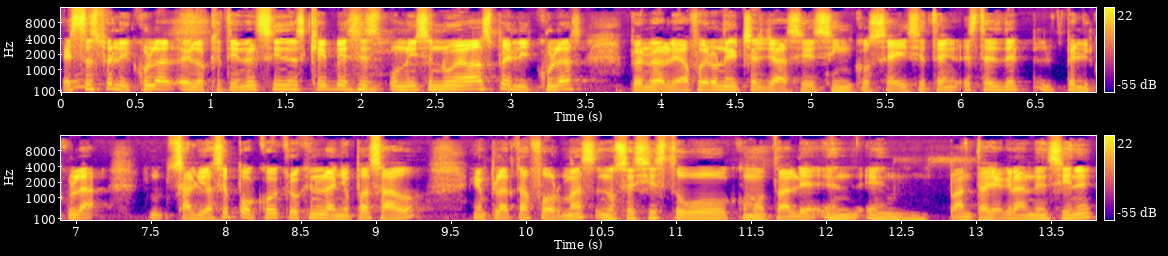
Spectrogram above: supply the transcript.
Estas películas, eh, lo que tiene el cine es que hay veces uno dice nuevas películas, pero en realidad fueron hechas ya hace 5, 6, 7 años. Esta es de película, salió hace poco, creo que en el año pasado, en plataformas. No sé si estuvo como tal en, en pantalla grande en cine,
